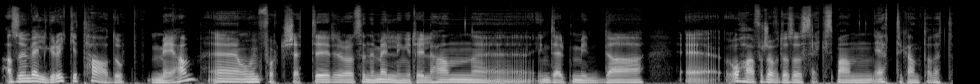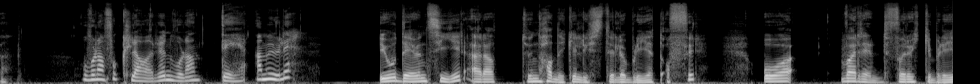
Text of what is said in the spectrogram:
Altså, hun velger å ikke ta det opp med ham, eh, og hun fortsetter å sende meldinger til han, eh, invitere på middag, eh, og har for så vidt også sex med han i etterkant av dette. Og hvordan forklarer hun hvordan det er mulig? Jo, det hun sier er at hun hadde ikke lyst til å bli et offer, og var redd for å ikke bli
